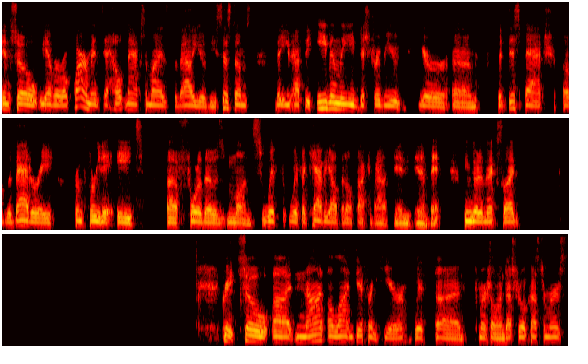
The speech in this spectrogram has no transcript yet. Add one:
And so we have a requirement to help maximize the value of these systems that you have to evenly distribute your um, the dispatch of the battery from three to eight uh, for those months with, with a caveat that I'll talk about in, in a bit. We can go to the next slide. Great, so uh, not a lot different here with uh, commercial and industrial customers,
